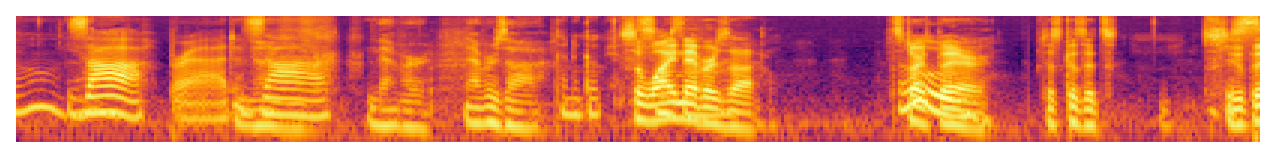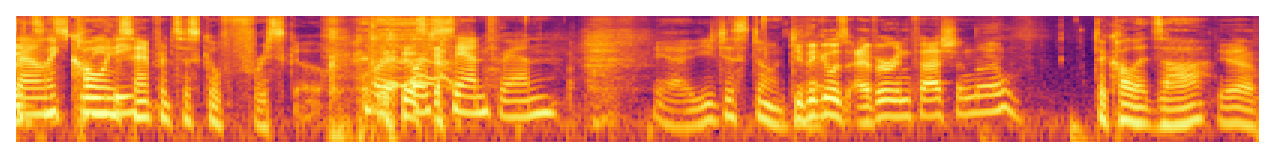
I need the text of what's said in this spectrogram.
Oh, yeah. Za, Brad. No. Za. Never, never za. Gonna go get So some why never za. Za? Start Ooh. there. Just because it's stupid. sounds- It's like calling. San Francisco Frisco. or, or San Fran. yeah, you just don't. Do you think it was ever in fashion though? to call it za? Yeah.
